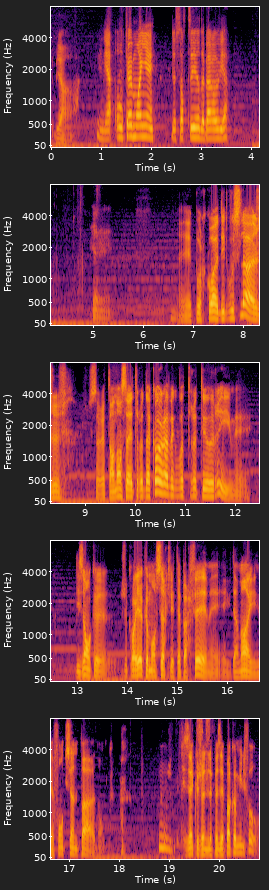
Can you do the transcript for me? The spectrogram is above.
Eh bien, Il n'y a aucun moyen de sortir de Barovia. Bien. Et pourquoi dites-vous cela? Je, je serais tendance à être d'accord avec votre théorie, mais disons que je croyais que mon cercle était parfait, mais évidemment, il ne fonctionne pas, donc Hmm. je disais que je ne le faisais pas comme il faut.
